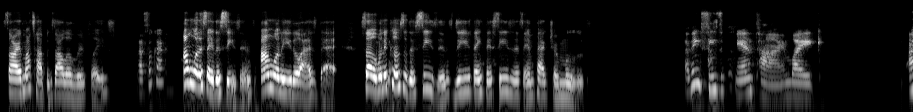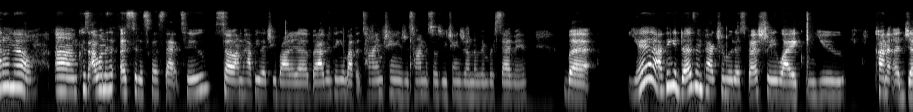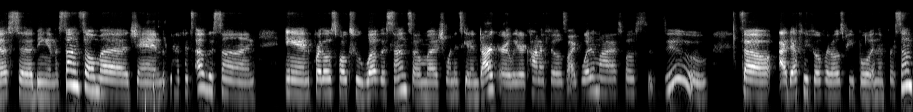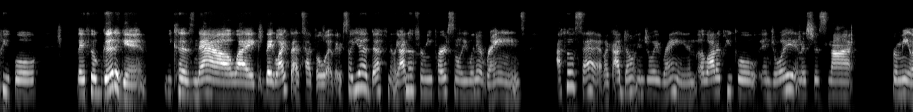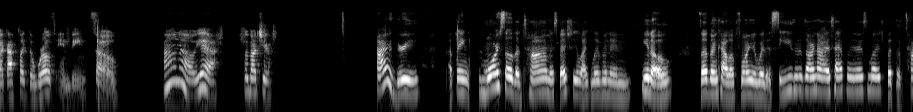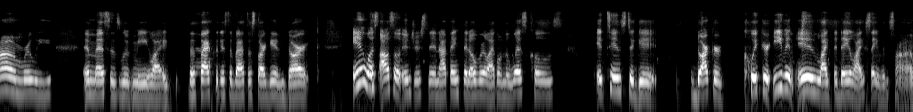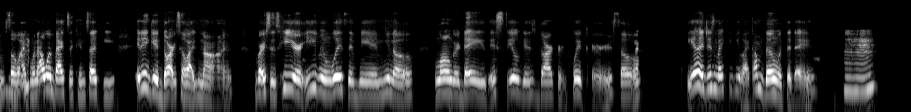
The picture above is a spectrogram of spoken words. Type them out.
Sorry, my topic's all over the place. That's okay. I'm going to say the seasons. I'm going to utilize that. So when it comes to the seasons, do you think the seasons impact your mood? I think seasons and time, like I don't know. Um, because I wanted us to discuss that too. So I'm happy that you brought it up. But I've been thinking about the time change. The time is supposed to be changed on November 7th. But yeah, I think it does impact your mood, especially like when you kind of adjust to being in the sun so much and the benefits of the sun. And for those folks who love the sun so much, when it's getting dark earlier, it kind of feels like, what am I supposed to do? So I definitely feel for those people. And then for some people, they feel good again because now like they like that type of weather. So yeah, definitely. I know for me personally, when it rains, I feel sad. Like I don't enjoy rain. A lot of people enjoy it and it's just not for me. Like I feel like the world's ending. So I don't know. Yeah. What about you? I agree. I think more so the time, especially like living in, you know, Southern California where the seasons are not as happening as much, but the time really it messes with me. Like the fact that it's about to start getting dark and what's also interesting, I think that over like on the West Coast, it tends to get darker quicker, even in like the daylight savings time. So like mm-hmm. when I went back to Kentucky, it didn't get dark till like nine. Versus here, even with it being, you know, longer days, it still gets darker quicker. So yeah, it just make you be like, I'm done with the day. Mm-hmm.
